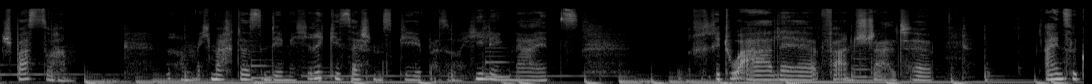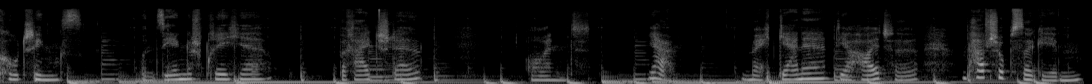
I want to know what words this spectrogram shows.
Spaß zu haben. Ähm, ich mache das, indem ich Reiki-Sessions gebe, also Healing Nights, Rituale veranstalte, Einzelcoachings und Seelengespräche bereitstelle. Und ja, möchte gerne dir heute ein paar Schubser geben,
